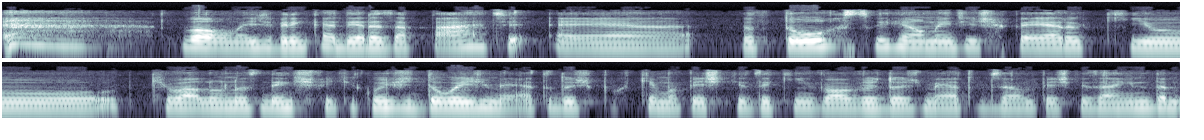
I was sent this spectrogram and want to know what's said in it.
Bom, mas brincadeiras à parte, é, eu torço e realmente espero que o, que o aluno se identifique com os dois métodos, porque uma pesquisa que envolve os dois métodos é uma pesquisa ainda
